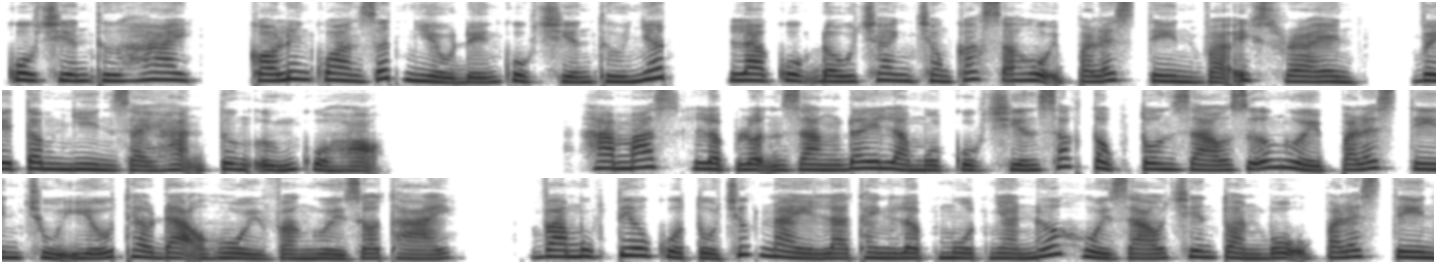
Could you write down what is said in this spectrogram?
Cuộc chiến thứ hai có liên quan rất nhiều đến cuộc chiến thứ nhất là cuộc đấu tranh trong các xã hội Palestine và Israel về tầm nhìn dài hạn tương ứng của họ. Hamas lập luận rằng đây là một cuộc chiến sắc tộc tôn giáo giữa người Palestine chủ yếu theo đạo Hồi và người Do Thái. Và mục tiêu của tổ chức này là thành lập một nhà nước Hồi giáo trên toàn bộ Palestine,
